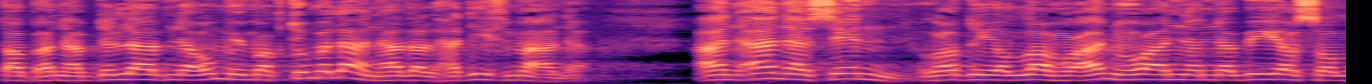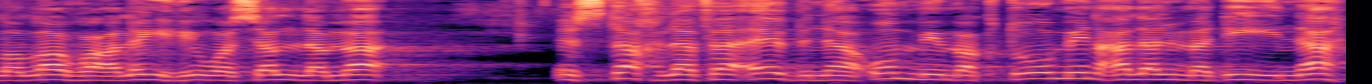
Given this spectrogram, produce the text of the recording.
طبعا عبد الله بن ام مكتوم الآن هذا الحديث معنا. عن أنس رضي الله عنه أن النبي صلى الله عليه وسلم استخلف ابن أم مكتوم على المدينة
